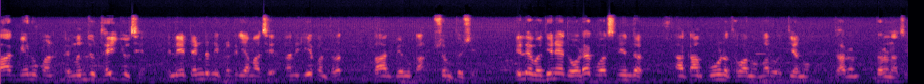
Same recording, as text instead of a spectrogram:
ભાગ બેનું પણ એ મંજૂર થઈ ગયું છે એટલે એ ટેન્ડરની પ્રક્રિયામાં છે અને એ પણ તરત ભાગ બેનું કામ શરૂ થશે. એટલે વધીને દોઢક વર્ષની અંદર આ કામ પૂર્ણ થવાનું અમારું અત્યારનું ધારણ ધારણા છે.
